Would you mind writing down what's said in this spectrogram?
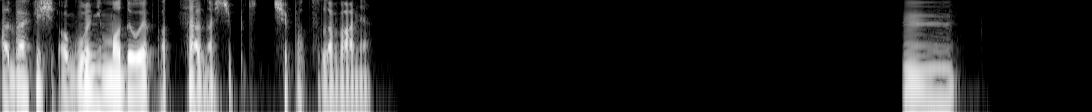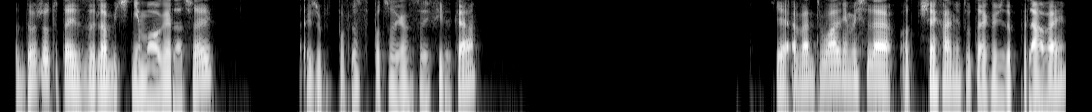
Albo jakieś ogólnie moduły pod celność czy, czy pod celowanie. Mm. Za Dużo tutaj zrobić nie mogę raczej. Także po prostu poczekam sobie chwilkę. Ewentualnie myślę o przejechaniu tutaj jakoś do prawej.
